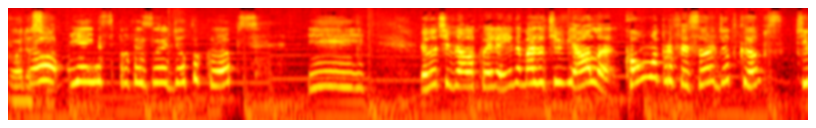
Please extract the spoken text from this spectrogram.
Olha então, só. E aí, esse professor é de outro campus. E eu não tive aula com ele ainda, mas eu tive aula com uma professora de outro campus que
